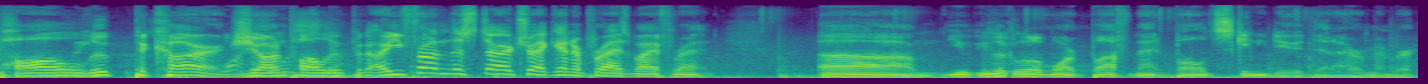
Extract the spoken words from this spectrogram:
Paul Luke Picard, Jean Paul Luke Picard. Are you from the Star Trek Enterprise, my friend? Um, you you look a little more buff than that bald, skinny dude that I remember.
